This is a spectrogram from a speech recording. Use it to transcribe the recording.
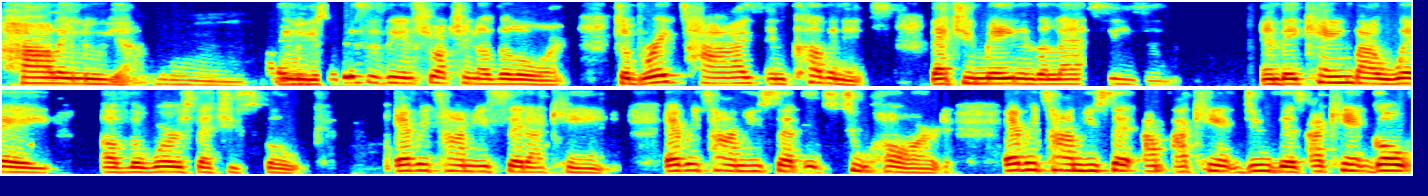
Hallelujah. Mm. Hallelujah. So this is the instruction of the Lord to break ties and covenants that you made in the last season. And they came by way of the words that you spoke. Every time you said, I can't. Every time you said, it's too hard. Every time you said, I'm, I can not do this. I can't go.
